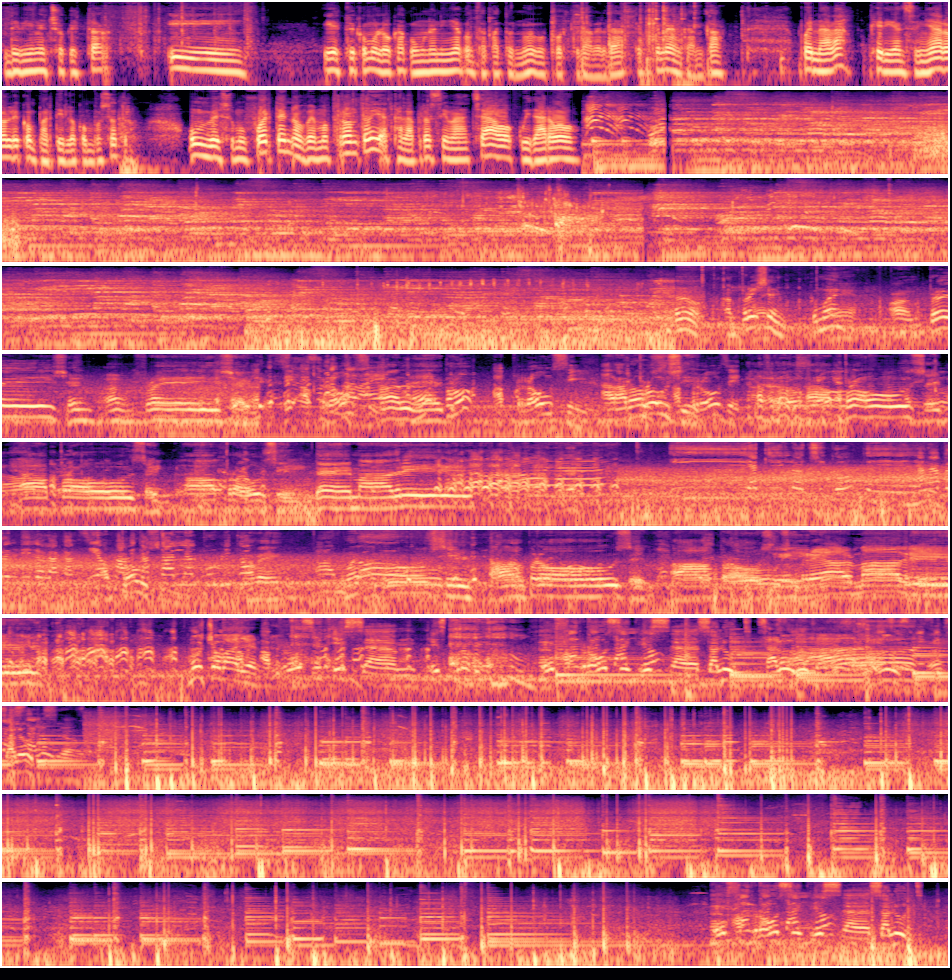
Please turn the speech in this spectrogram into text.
De bien hecho que está. Y, y estoy como loca con una niña con zapatos nuevos. Porque la verdad es que me ha encantado. Pues nada, quería enseñaroslo y compartirlo con vosotros. Un beso muy fuerte, nos vemos pronto y hasta la próxima. Chao, cuidaros. I'm. ¿Cómo es? I'm praising, I'm praising. Sí, Aprosi. Ale- ¿Cómo? Aprosi. Aprosi. Aprosi. Aprosin, aprosin de Madrid. Y aquí los chicos que han aprendido la canción. Aplausos. Cantarla al público. A ver. Aprosin, aprosin, aprosin. Real Madrid. Mucho Bayern. Aprosit es, um, es pro. Es Aprosit es uh, salud. Salud. Ah, salud. Significa Salud. salud. Es Aprosit es uh, salud.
